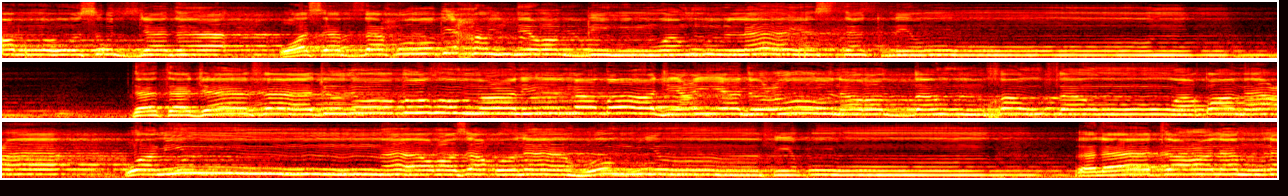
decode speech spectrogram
وخروا سجدا وسبحوا بحمد ربهم وهم لا يستكبرون تتجافى جنوبهم عن المضاجع يدعون ربهم خوفا وطمعا ومما رزقناهم ينفقون فلا تعلم نفسهم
